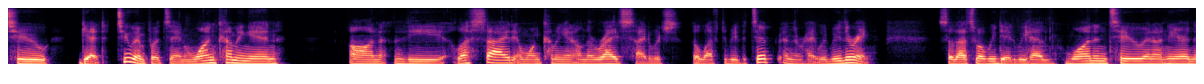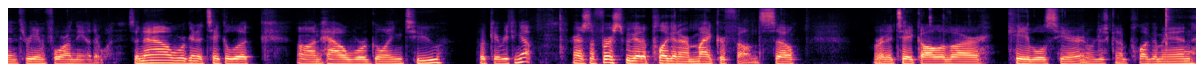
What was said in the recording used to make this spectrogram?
to get two inputs in, one coming in on the left side and one coming in on the right side, which the left would be the tip and the right would be the ring. So that's what we did. We had one and two in on here and then three and four on the other one. So now we're gonna take a look on how we're going to hook everything up. All right, so first we gotta plug in our microphones. So we're gonna take all of our cables here and we're just gonna plug them in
